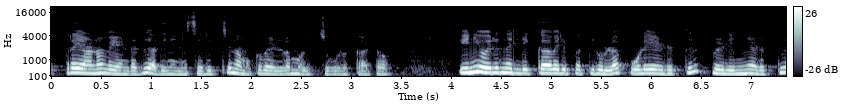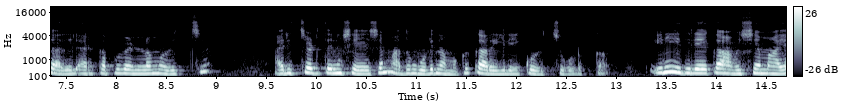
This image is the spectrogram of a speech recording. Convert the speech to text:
എത്രയാണോ വേണ്ടത് അതിനനുസരിച്ച് നമുക്ക് വെള്ളം ഒഴിച്ചു കൊടുക്കാം കേട്ടോ ഇനി ഒരു നെല്ലിക്ക വലിപ്പത്തിലുള്ള പുളിയെടുത്ത് പിഴിഞ്ഞെടുത്ത് അതിൽ അരക്കപ്പ് വെള്ളം ഒഴിച്ച് അരിച്ചെടുത്തതിന് ശേഷം അതും കൂടി നമുക്ക് കറിയിലേക്ക് ഒഴിച്ചു കൊടുക്കാം. ഇനി ഇതിലേക്ക് ആവശ്യമായ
